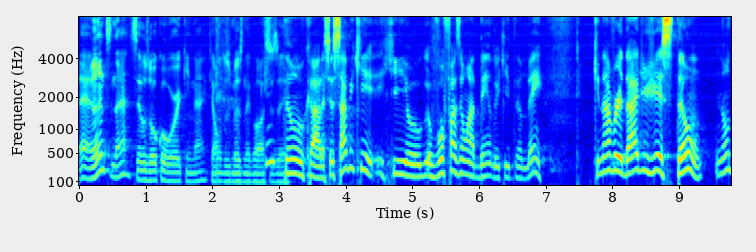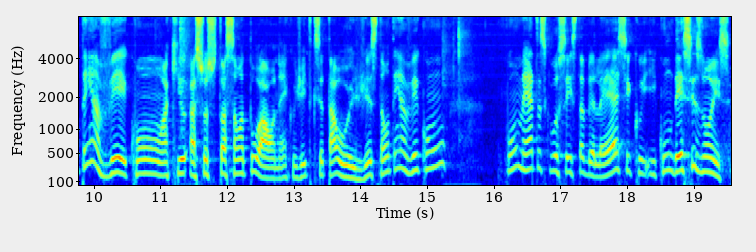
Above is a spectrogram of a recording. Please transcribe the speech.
É, antes, né? Você usou o coworking, né? Que é um dos meus negócios aí. Então, cara, você sabe que, que eu, eu vou fazer um adendo aqui também, que na verdade gestão não tem a ver com aqui, a sua situação atual, né? Com o jeito que você está hoje. Gestão tem a ver com, com metas que você estabelece e com decisões.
